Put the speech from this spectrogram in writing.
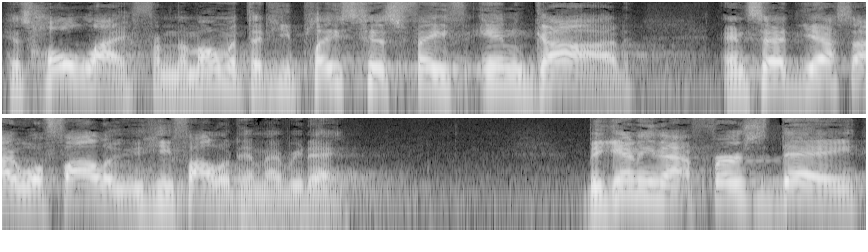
his whole life, from the moment that he placed his faith in God and said, Yes, I will follow you, he followed him every day beginning that first day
